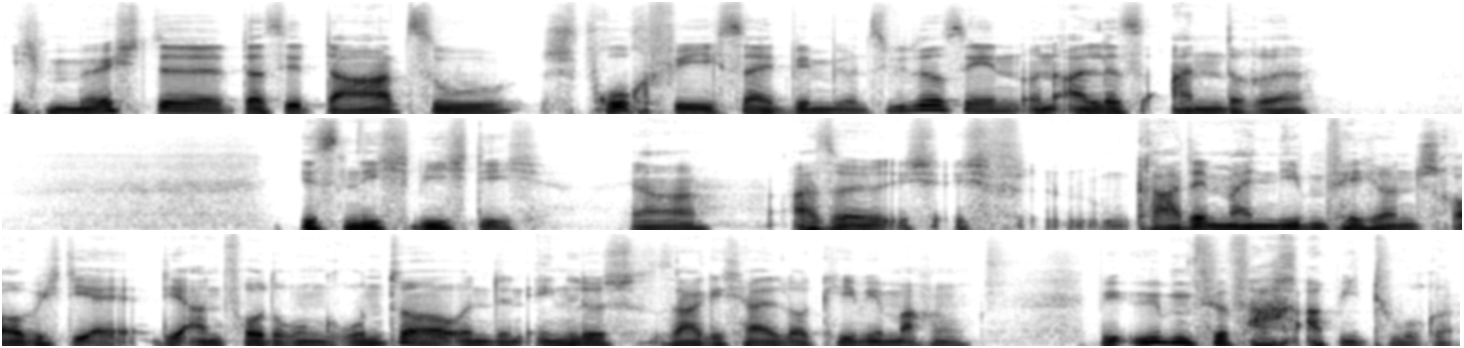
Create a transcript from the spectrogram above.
ich möchte, dass ihr dazu spruchfähig seid, wenn wir uns wiedersehen und alles andere ist nicht wichtig. Ja, also ich, ich gerade in meinen Nebenfächern schraube ich die, die Anforderungen runter und in Englisch sage ich halt, okay, wir machen, wir üben für Fachabiture.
